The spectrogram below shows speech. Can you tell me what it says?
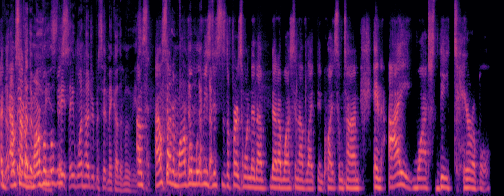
Uh, no, outside of Marvel movies, movies they, 100% make other movies. Outside of Marvel movies, this is the first one that I've that I watched and I've liked in quite some time. And I watched the terrible,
